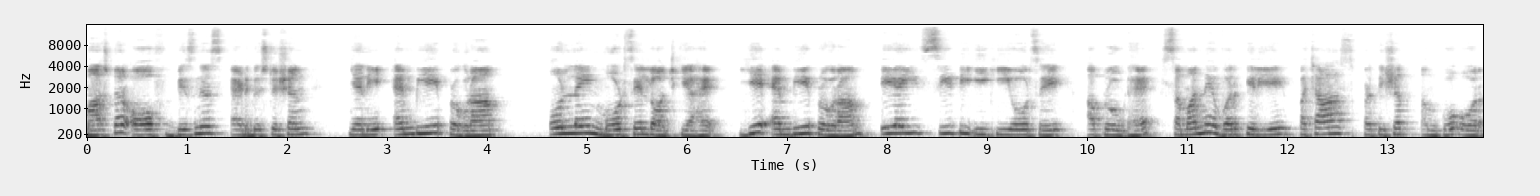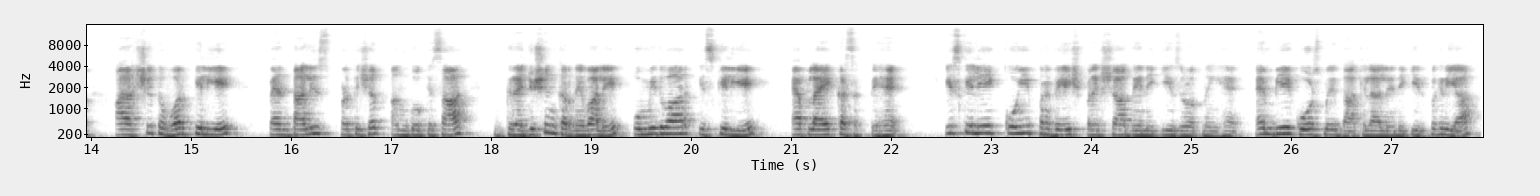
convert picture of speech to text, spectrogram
मास्टर ऑफ़ बिज़नेस एडमिनिस्ट्रेशन यानी एमबीए प्रोग्राम ऑनलाइन मोड से लॉन्च किया है। ये MBA प्रोग्राम एआईसीटीई की ओर से अप्रूव्ड है। सामान्य वर्ग के लिए 50 प्रतिशत अंकों और आरक्षित वर्ग के लिए 45 प्रतिशत अंकों के साथ ग्रेजुएशन करने वाले उम्मीदवार इसके लिए अप्लाई कर सकते हैं। इसके लिए कोई प्रवेश परीक्षा देने की ज़रूरत नहीं है। एमबीए कोर्स में दाखिला लेने की प्रक्रिया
